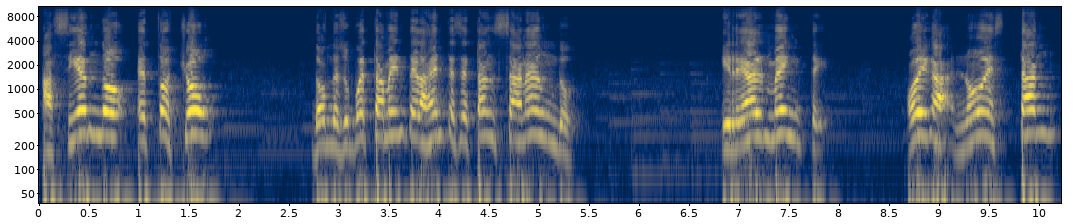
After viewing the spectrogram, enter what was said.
haciendo estos shows donde supuestamente la gente se están sanando y realmente, oiga, no están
